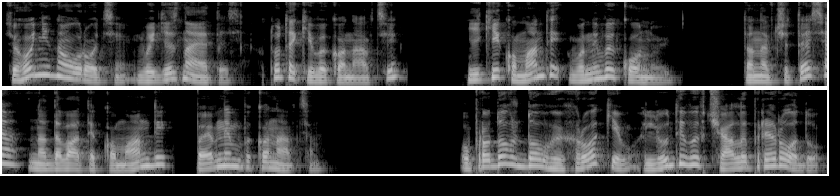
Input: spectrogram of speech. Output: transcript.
Сьогодні на уроці ви дізнаєтесь, хто такі виконавці, які команди вони виконують, та навчитеся надавати команди певним виконавцям. Упродовж довгих років люди вивчали природу,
